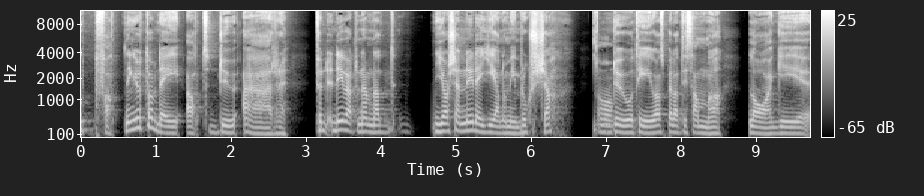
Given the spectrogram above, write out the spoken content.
uppfattning utav dig att du är, för det är värt att nämna att jag känner ju dig genom min brorsa. Ja. Du och Theo har spelat i samma lag i eh,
